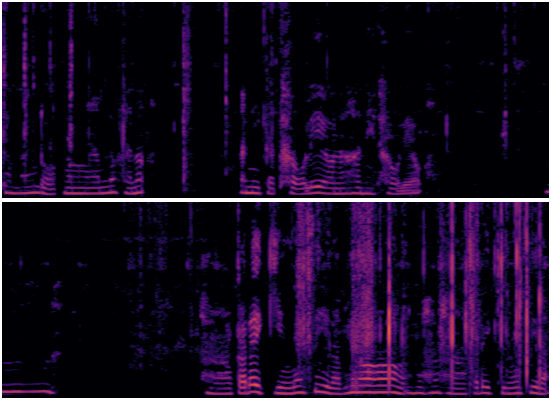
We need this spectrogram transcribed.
กำลังดอกงามๆเนาะค่ะเนาะอันนี้กระเถาแล้วนะคะนี่เถาแล้วหาก็ได้กินจังซี่ล่ะพี่น้องนะคะหาก็ได้กินจังซี่ล่ะ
